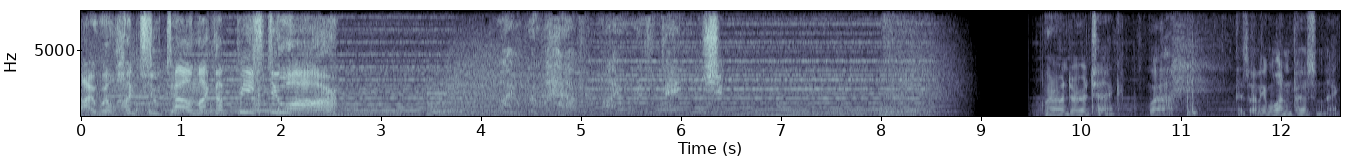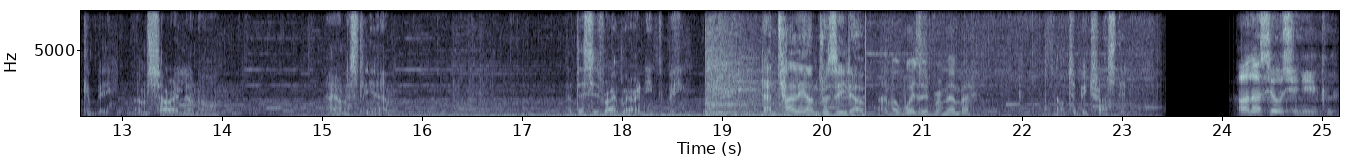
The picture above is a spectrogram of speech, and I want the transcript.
I will hunt you down like the beast you are! We're under attack? Well, there's only one person that could be. I'm sorry, Lenore. I honestly am. But this is right where I need to be. Dantalion Presido. I'm a wizard, remember? Not to be trusted. 話をしに行く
